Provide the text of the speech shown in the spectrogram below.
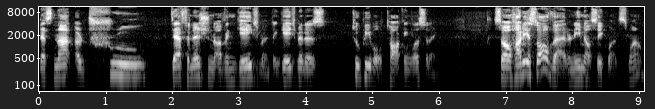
That's not a true definition of engagement. Engagement is two people talking, listening. So, how do you solve that in an email sequence? Well,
